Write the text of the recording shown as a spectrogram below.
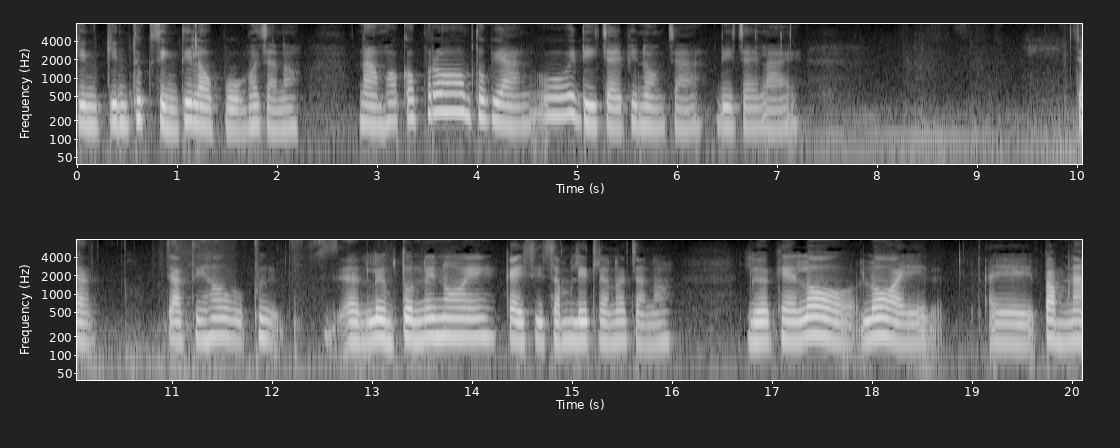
กินกินทุกสิ่งที่เราปลูกเนาะจ้ะเนาะน้ำเขาก็พร้อมทุกอย่าง โอ้ยดีใจพี่น้องจ้าดีใจหลาย จากจากที่เฮาเพิ่งเอ่อเริ่มต้นน้อยๆไก่สิสำเร็จแล้วเนาะจ้ะเนาะเหลือแค่ล่อล่อไอไอ้ปั๊มน้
